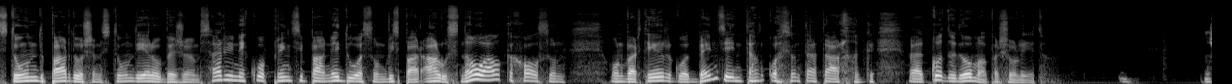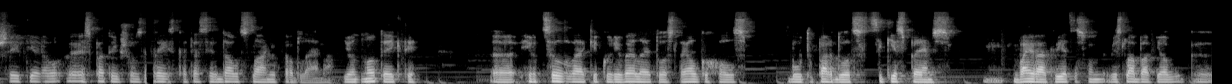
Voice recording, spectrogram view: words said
stundu pārdošanas stundu ierobežojums arī neko principā nedos, un vispār alus nav alkohols, un, un var tirgot benzīnu tankos un tā tālāk. Ko tu domā par šo lietu? Nu šeit jau es pateikšu uzreiz, ka tas ir daudzslāņu problēma. Jo noteikti uh, ir cilvēki, kuri vēlētos, lai alkohols būtu pārdots cik iespējams vairāk vietas un vislabāk jau uh,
